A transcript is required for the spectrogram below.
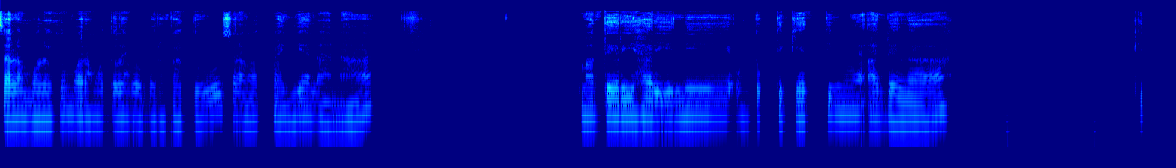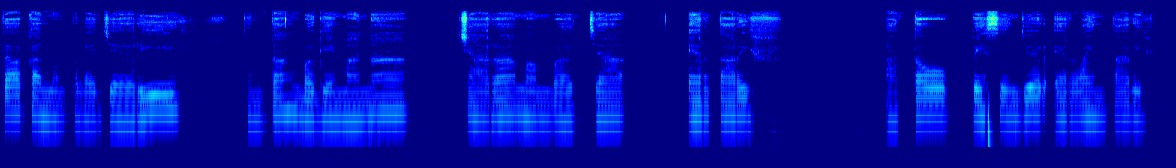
Assalamualaikum warahmatullahi wabarakatuh. Selamat pagi anak-anak. Materi hari ini untuk tiketing adalah kita akan mempelajari tentang bagaimana cara membaca air tarif atau passenger airline tarif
